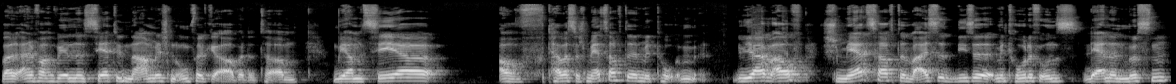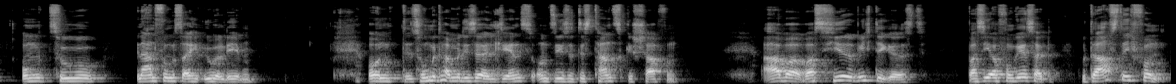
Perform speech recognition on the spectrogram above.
weil einfach wir in einem sehr dynamischen Umfeld gearbeitet haben. Und wir haben sehr auf teilweise schmerzhafte Methoden, wir haben auf schmerzhafte Weise diese Methode für uns lernen müssen, um zu, in Anführungszeichen, überleben. Und somit haben wir diese Resilienz und diese Distanz geschaffen. Aber was hier wichtig ist, was ich auch von gesagt habe, du darfst nicht von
